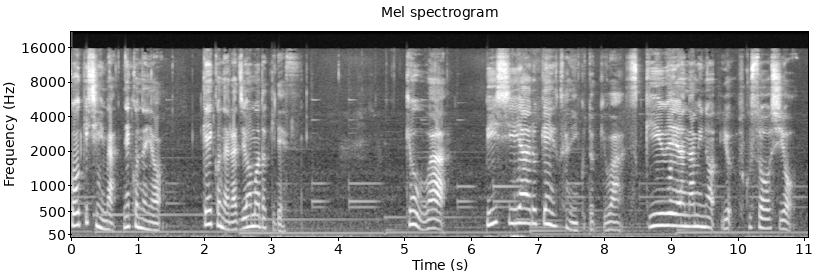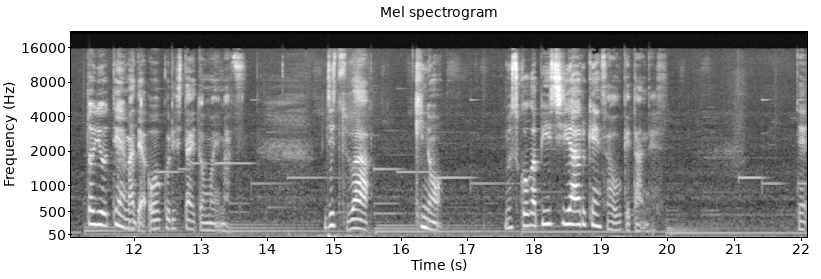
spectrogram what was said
好奇心は猫のよう稽古のラジオもどきです。今日は PCR 検査に行くときはスキーウェア並みの服装をしようというテーマでお送りしたいと思います。実は昨日息子が PCR 検査を受けたんです。で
